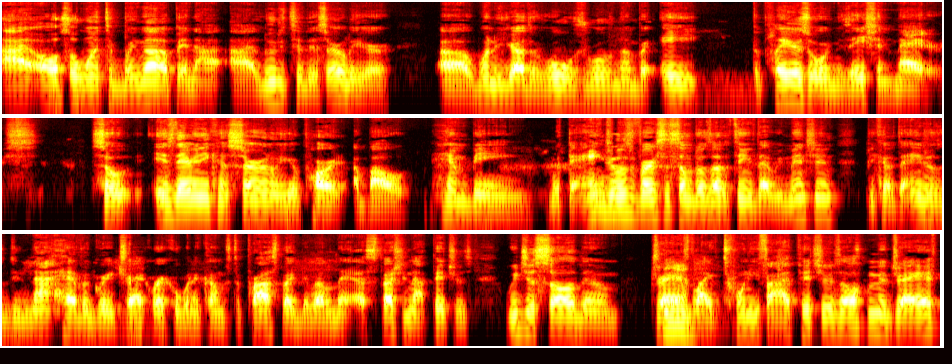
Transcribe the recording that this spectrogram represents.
I also want to bring up, and I, I alluded to this earlier, uh, one of your other rules, rule number eight, the player's organization matters. So, is there any concern on your part about him being with the Angels versus some of those other teams that we mentioned? Because the Angels do not have a great track mm. record when it comes to prospect development, especially not pitchers. We just saw them draft yeah. like 25 pitchers all in the draft,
